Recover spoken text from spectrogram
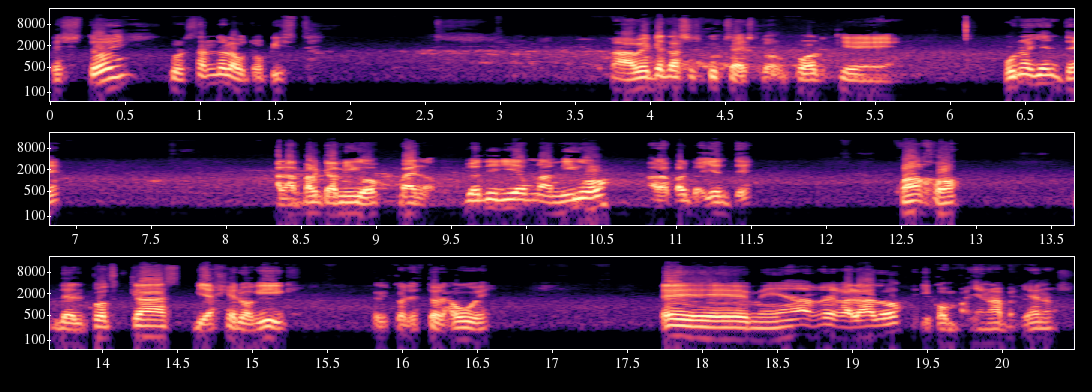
Estoy cruzando la autopista. A ver qué tal se escucha esto, porque un oyente, a la par que amigo, bueno, yo diría un amigo a la par que oyente, Juanjo, del podcast Viajero Geek, el colector AV, eh, me ha regalado, y compañero apelianos,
